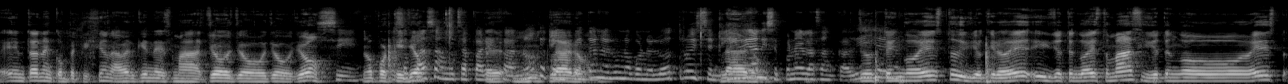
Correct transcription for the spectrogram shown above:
entran en competición a ver quién es más yo, yo, yo, yo. Sí, ¿no? Porque eso yo, pasa en muchas parejas, pero, ¿no? mm, Que claro. compiten el uno con el otro y se Claro. envidian y se ponen las zancadillas. Yo tengo esto y yo quiero e- y yo tengo esto más y yo tengo esto.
